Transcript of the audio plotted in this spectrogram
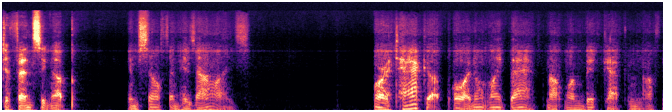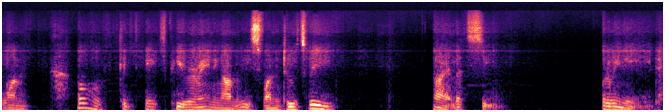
defensing up himself and his allies. Or attack up. Oh, I don't like that. Not one bit, Captain. Not one. Oh, good HP remaining on Lise. One, two, three. Alright, let's see. What do we need?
